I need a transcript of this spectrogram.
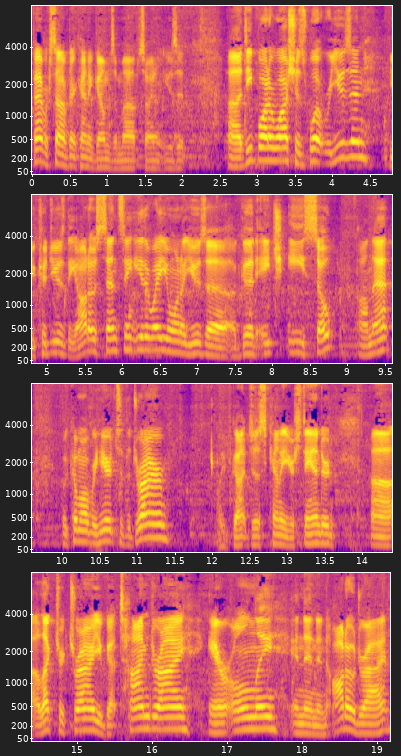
fabric softener kind of gums them up, so I don't use it. Uh, deep water wash is what we're using. You could use the auto sensing. Either way, you want to use a, a good HE soap on that. We come over here to the dryer. We've got just kind of your standard uh, electric dryer. You've got time dry, air only, and then an auto dry.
